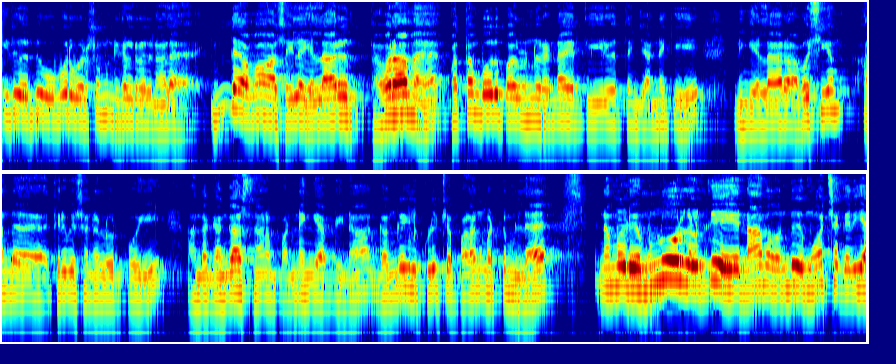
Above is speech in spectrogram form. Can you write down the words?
இது வந்து ஒவ்வொரு வருஷமும் நிகழ்கிறதுனால இந்த அமாவாசையில் எல்லாரும் தவறாமல் பத்தொம்போது பதினொன்று ரெண்டாயிரத்தி இருபத்தஞ்சி அன்னைக்கு நீங்கள் எல்லாரும் அவசியம் அந்த திருவிசநல்லூர் போய் அந்த கங்கா ஸ்நானம் பண்ணீங்க அப்படின்னா கங்கையில் குளித்த பலன் மட்டும் இல்லை நம்மளுடைய முன்னோர்களுக்கு நாம் வந்து மோட்ச கதியை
